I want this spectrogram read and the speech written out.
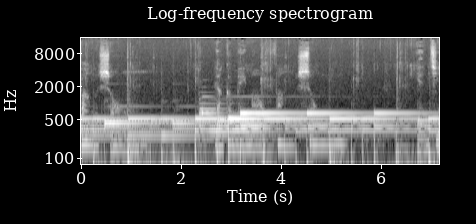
放松，两个眉毛放松，眼睛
